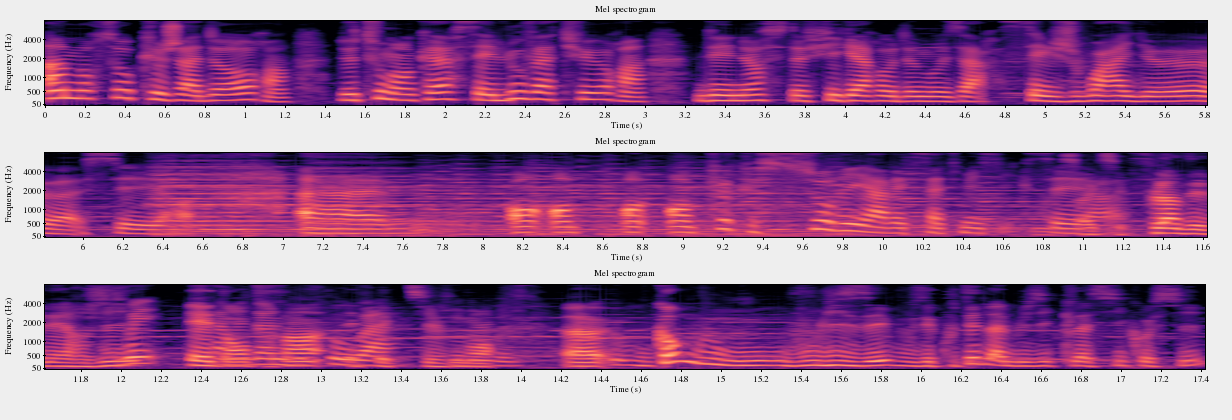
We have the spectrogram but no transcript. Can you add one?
un morceau que j'adore de tout mon cœur, c'est l'ouverture des noces de Figaro de Mozart. C'est joyeux, c'est. Euh, euh, on, ne peut que sourire avec cette musique. C'est euh, plein d'énergie et d'entrain, effectivement. quand vous, vous lisez, vous écoutez de la musique classique aussi?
